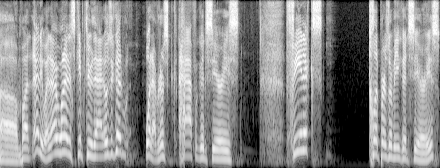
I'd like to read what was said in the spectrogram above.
Um, but anyway, I wanted to skip through that. It was a good, whatever. There's half a good series. Phoenix Clippers will be a good series.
